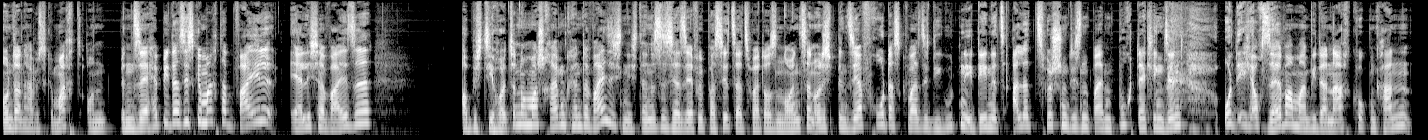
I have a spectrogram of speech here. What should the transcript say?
Und dann habe ich es gemacht und bin sehr happy, dass ich es gemacht habe, weil ehrlicherweise ob ich die heute nochmal schreiben könnte, weiß ich nicht, denn es ist ja sehr viel passiert seit 2019 und ich bin sehr froh, dass quasi die guten Ideen jetzt alle zwischen diesen beiden Buchdeckeln sind und ich auch selber mal wieder nachgucken kann,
